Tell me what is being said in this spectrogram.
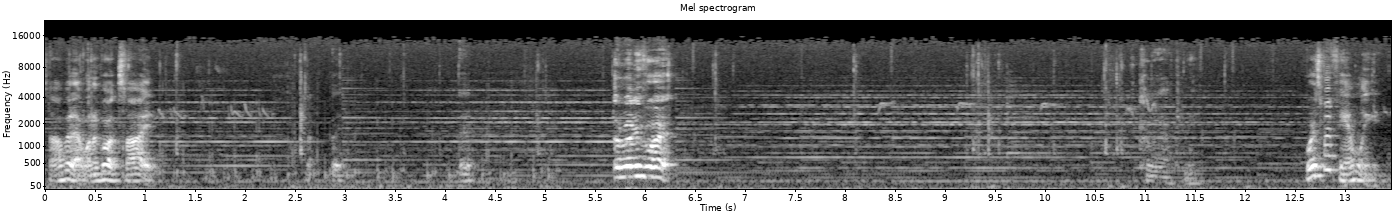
Stop it, I want to go outside. I'm ready for it. Where's my family?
